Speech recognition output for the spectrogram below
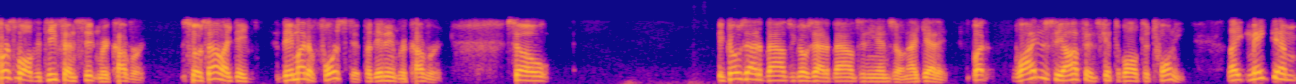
first of all, the defense didn't recover so it's not like they they might have forced it, but they didn't recover it. So it goes out of bounds. It goes out of bounds in the end zone. I get it, but why does the offense get the ball to twenty? Like make them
